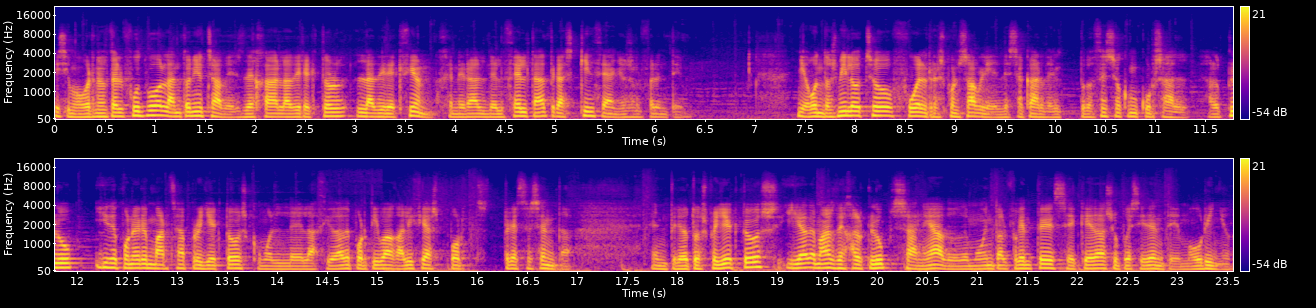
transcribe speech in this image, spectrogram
Y sin movernos del fútbol, Antonio Chávez deja la, la dirección general del Celta tras 15 años al frente. Llegó en 2008, fue el responsable de sacar del proceso concursal al club y de poner en marcha proyectos como el de la ciudad deportiva Galicia Sports 360, entre otros proyectos, y además deja el club saneado. De momento al frente se queda su presidente, Mourinho.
